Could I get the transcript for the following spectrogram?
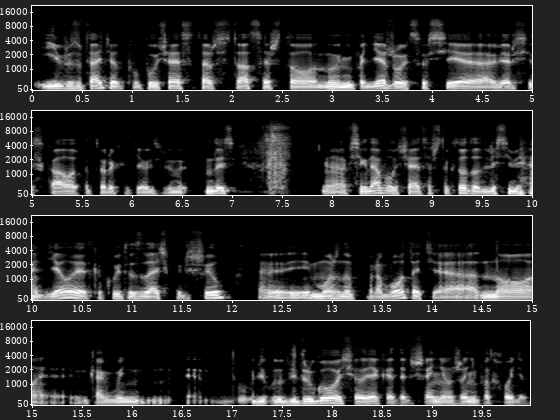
и в результате вот получается та же ситуация, что ну, не поддерживаются все версии скала, которые хотелось бы. Ну, то есть всегда получается, что кто-то для себя делает, какую-то задачку решил, э, и можно работать, а, но э, как бы для другого человека это решение уже не подходит.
